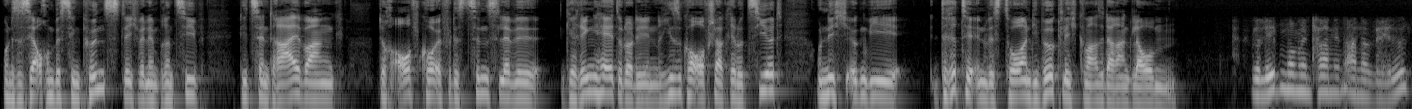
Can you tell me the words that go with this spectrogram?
Und es ist ja auch ein bisschen künstlich, wenn im Prinzip die Zentralbank durch Aufkäufe das Zinslevel gering hält oder den Risikoaufschlag reduziert und nicht irgendwie dritte Investoren, die wirklich quasi daran glauben. Wir leben momentan in einer Welt,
